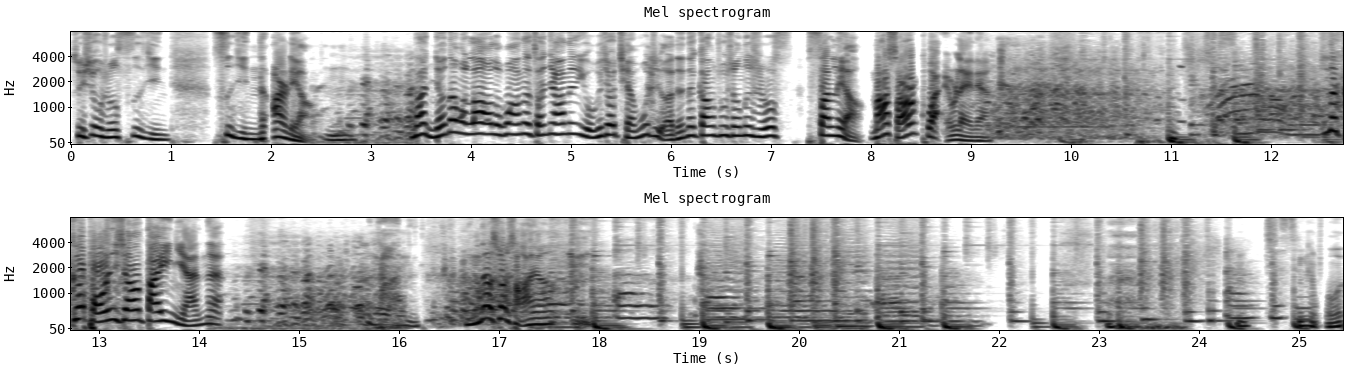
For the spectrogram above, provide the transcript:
最瘦的时候四斤，四斤二两。嗯，那你要那么唠的话，那咱家那有个叫潜伏者的，那刚出生的时候三两，拿勺拐出来的，那搁保温箱待一年呢。那那算啥呀？我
